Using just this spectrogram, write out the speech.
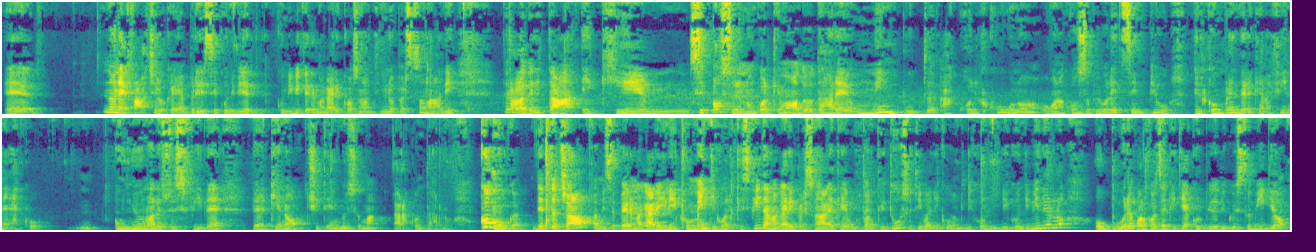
eh, non è facile, ok, aprirsi e condividere, condividere magari cose un attimino personali, però la verità è che mm, se possono in un qualche modo dare un input a qualcuno o una consapevolezza in più nel comprendere che alla fine, ecco, mm, ognuno ha le sue sfide, perché no, ci tengo insomma a raccontarlo. Comunque, detto ciò, fammi sapere magari nei commenti qualche sfida, magari personale che hai avuto anche tu, se ti va di, di, di condividerlo, oppure qualcosa che ti ha colpito di questo video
